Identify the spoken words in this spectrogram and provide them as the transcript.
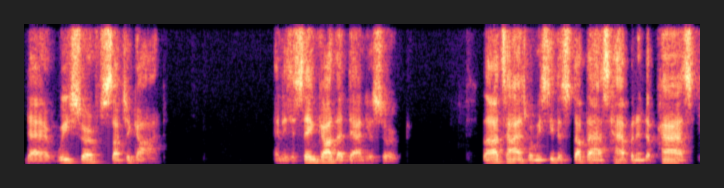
that we serve such a God, and it's the same God that Daniel served. A lot of times when we see the stuff that has happened in the past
